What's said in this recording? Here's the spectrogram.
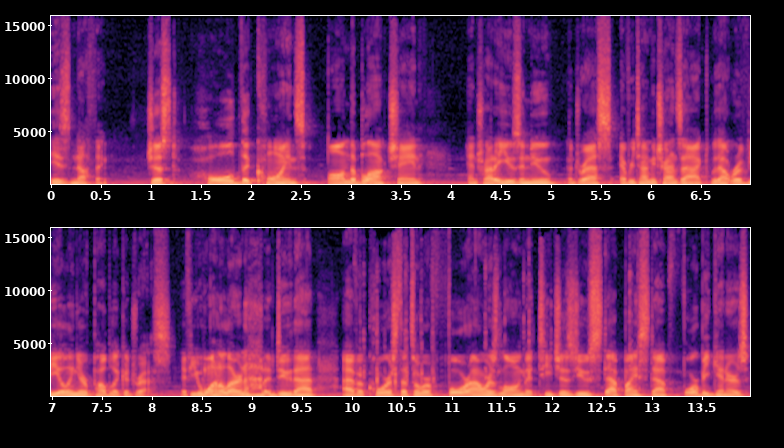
is nothing. Just hold the coins on the blockchain and try to use a new address every time you transact without revealing your public address. If you want to learn how to do that, I have a course that's over four hours long that teaches you step by step for beginners.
